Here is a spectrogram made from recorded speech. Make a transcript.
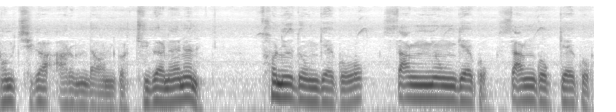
경치가 아름다운 곳, 주변에는 선유동 계곡, 쌍용 계곡, 쌍곡 계곡,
